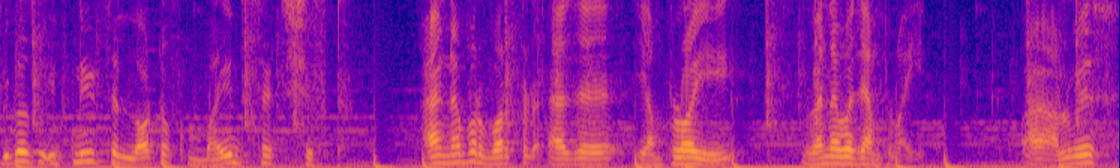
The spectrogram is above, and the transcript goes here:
Because it needs a lot of mindset shift. I never worked as a employee when I was employee. I always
